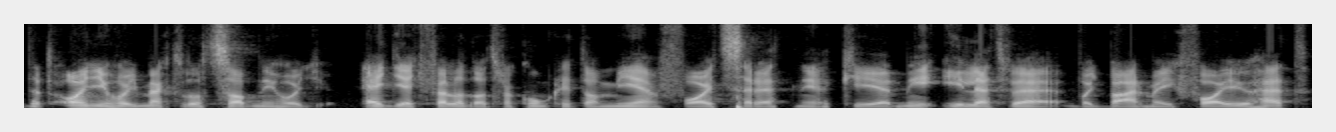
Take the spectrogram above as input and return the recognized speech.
tehát annyi, hogy meg tudod szabni, hogy egy-egy feladatra konkrétan milyen fajt szeretnél kérni, illetve vagy bármelyik faj jöhet,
